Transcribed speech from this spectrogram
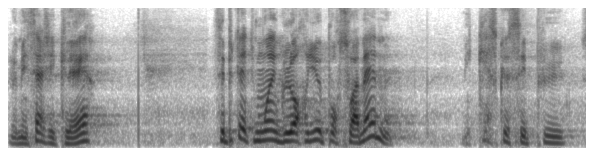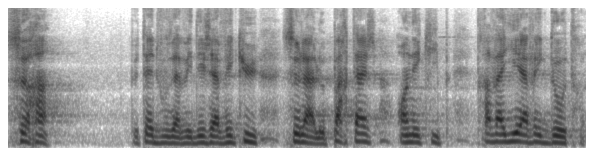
Le message est clair, c'est peut-être moins glorieux pour soi-même, mais qu'est-ce que c'est plus serein? Peut-être vous avez déjà vécu cela, le partage en équipe, travailler avec d'autres,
